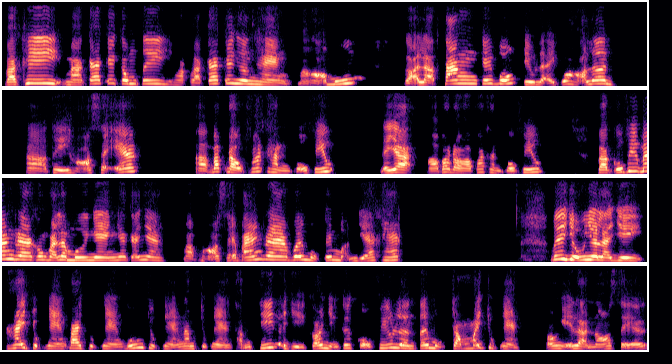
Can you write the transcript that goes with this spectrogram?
và khi mà các cái công ty hoặc là các cái ngân hàng mà họ muốn gọi là tăng cái vốn điều lệ của họ lên à, thì họ sẽ à, bắt đầu phát hành cổ phiếu. Để ra họ bắt đầu họ phát hành cổ phiếu. Và cổ phiếu bán ra không phải là 10 ngàn nha cả nhà mà họ sẽ bán ra với một cái mệnh giá khác. Ví dụ như là gì? 20 ngàn 30 ngàn 40 ngàn 50 ngàn thậm chí là gì? Có những cái cổ phiếu lên tới một trăm mấy chục ngàn. Có nghĩa là nó sẽ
